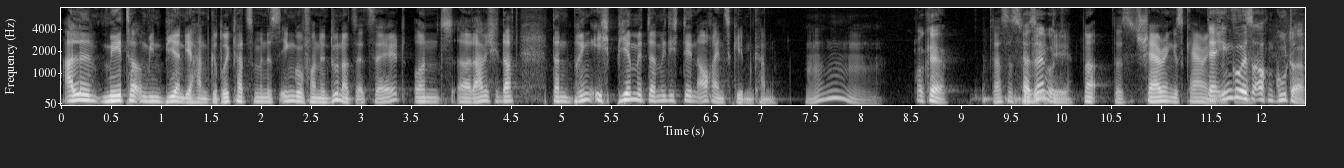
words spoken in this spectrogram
alle Meter irgendwie ein Bier in die Hand gedrückt, hat zumindest Ingo von den Donuts erzählt. Und äh, da habe ich gedacht, dann bringe ich Bier mit, damit ich denen auch eins geben kann. Okay. Das ist so Ja, die sehr gut. Idee. Ja, das ist Sharing is Caring. Der Ingo ist auch ein guter.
